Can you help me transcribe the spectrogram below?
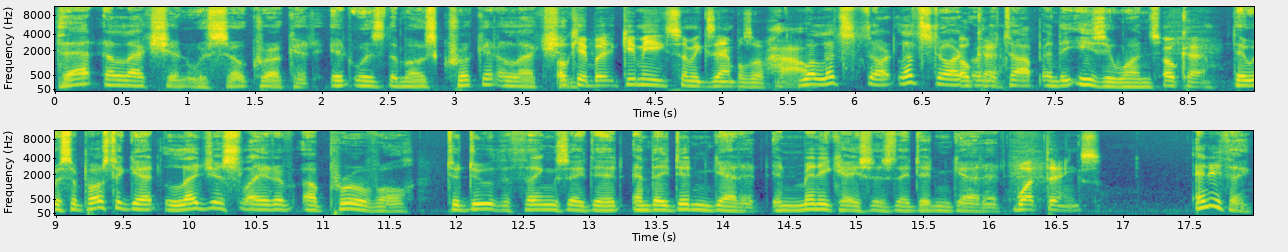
that election was so crooked. It was the most crooked election. Okay, but give me some examples of how. Well, let's start. Let's start okay. the top and the easy ones. Okay. They were supposed to get legislative approval to do the things they did, and they didn't get it. In many cases, they didn't get it. What things? Anything.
